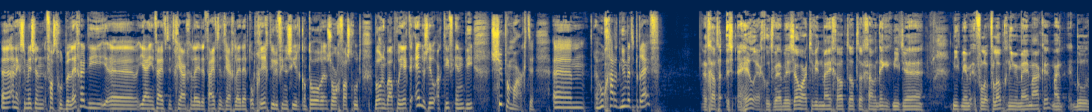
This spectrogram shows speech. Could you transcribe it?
Eh Annexum is een vastgoedbelegger die eh, jij in 25 jaar, geleden, 25 jaar geleden hebt opgericht. Jullie financieren kantoren, zorgvastgoed, woningbouwprojecten en dus heel actief in die supermarkten. Ehm, hoe gaat het nu met het bedrijf? Het gaat heel erg goed. We hebben zo hard de wind mee gehad. Dat eh, gaan we denk ik niet, eh, niet meer, voorlo- voorlopig niet meer meemaken. Maar ik bedoel,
